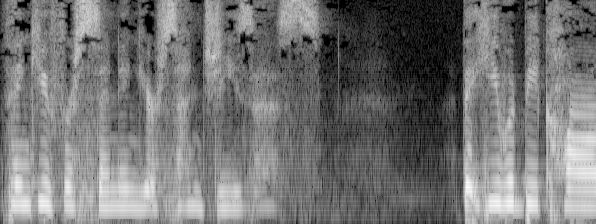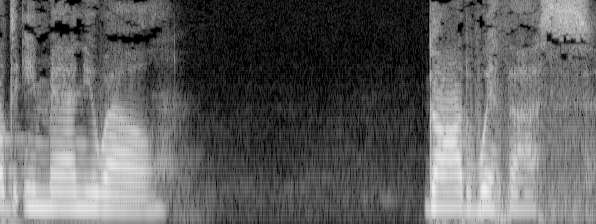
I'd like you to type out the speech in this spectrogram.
Thank you for sending your son Jesus, that he would be called Emmanuel, God with us,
